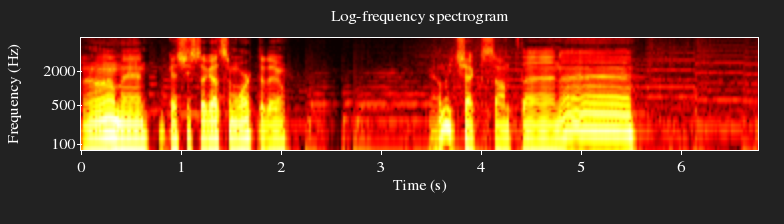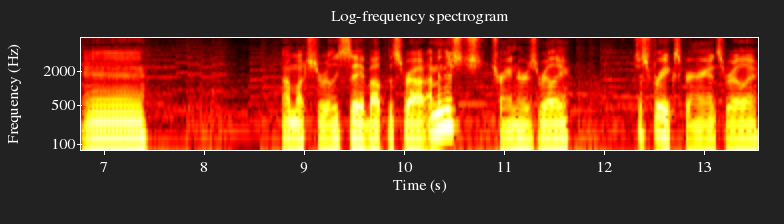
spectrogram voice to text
I don't know, man. I guess you still got some work to do. Here, let me check something. Uh, eh. Not much to really say about this route. I mean, there's trainers, really. Just free experience, really.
